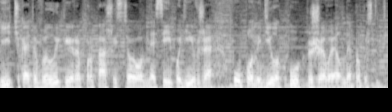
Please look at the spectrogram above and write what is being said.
І чекайте великий репортаж із цього з цієї події вже у понеділок у ЖВЛ. Не пропустіть.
